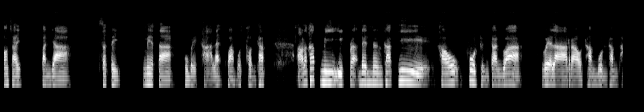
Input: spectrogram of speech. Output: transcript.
ต้องใช้ปัญญา สติ เมตตาอุเบกขาและความอดทนครับ เอาละครับ มีอีกประเด็นหนึ่งครับที่เขาพูดถึงกันว่า เวลาเราทำบุญทำท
